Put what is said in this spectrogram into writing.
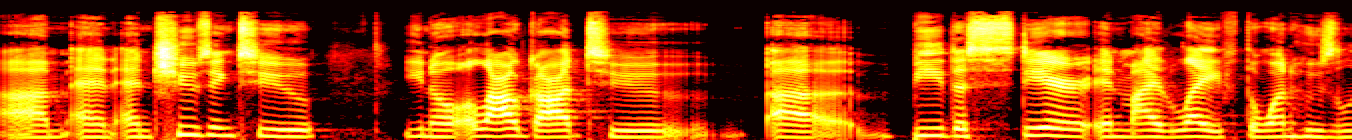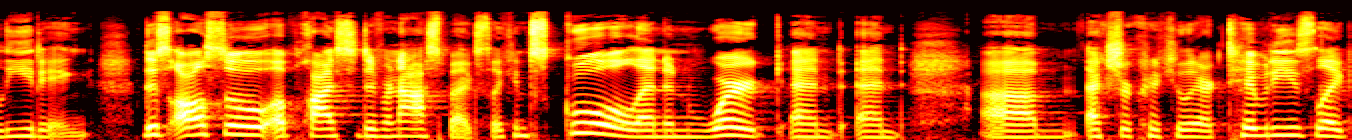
um, and and choosing to, you know, allow God to uh, be the steer in my life, the one who's leading. This also applies to different aspects, like in school and in work and and um, extracurricular activities. Like,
